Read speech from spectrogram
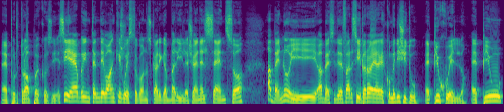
eh, purtroppo è così. Sì, eh, intendevo anche questo con scaricabarile, cioè nel senso... Vabbè, noi, vabbè, si deve fare, sì, però è come dici tu, è più quello, è più,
